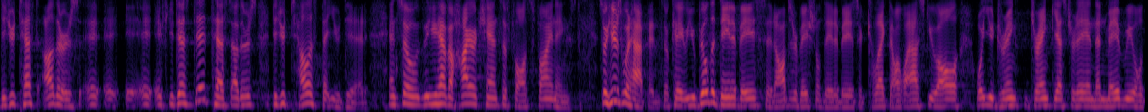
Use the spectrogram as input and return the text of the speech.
Did you test others? If you just did test others, did you tell us that you did? And so you have a higher chance of false findings. So here's what happens, okay? You build a database, an observational database, and collect, I'll ask you all what you drink, drank yesterday, and then maybe we'll,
